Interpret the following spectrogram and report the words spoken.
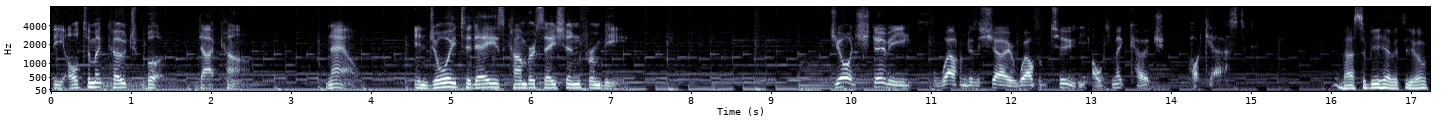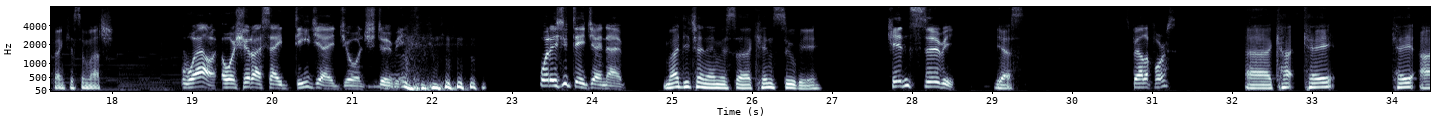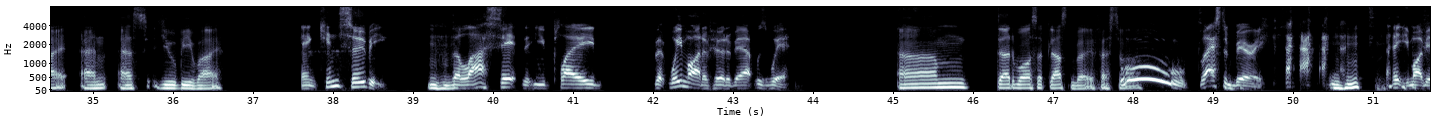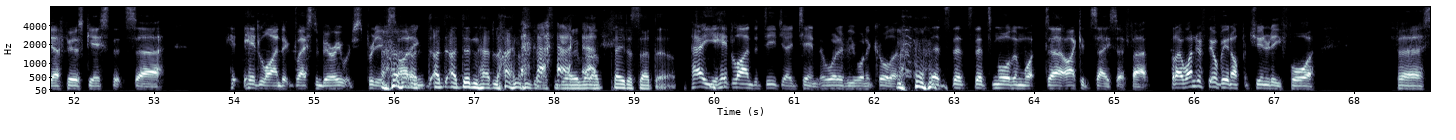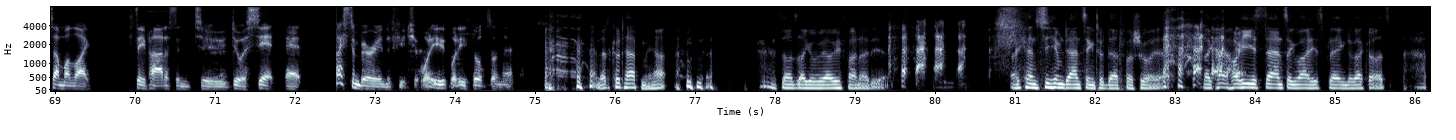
theultimatecoachbook.com. Now, enjoy today's conversation from B. George Stuby, welcome to the show. Welcome to the Ultimate Coach podcast. Nice to be here with you. Thank you so much. Well, or should I say DJ George Stuby? what is your DJ name? My DJ name is uh, Kin Subi. Kin Subi. Yes. Spell it for us. Uh, K K I N S U B Y. And Kintsugi, Mhm. the last set that you played that we might have heard about was where? Um, that was at Glastonbury Festival. Ooh, Glastonbury. Mhm. I think you might be our first guest that's uh, headlined at Glastonbury, which is pretty exciting. I, I, didn't headline on Glastonbury, but I played a set there. hey, you headlined the DJ tent or whatever you want to call it. that's that's that's more than what uh, I could say so far. But I wonder if there'll be an opportunity for for someone like Steve Hardison to do a set at Glastonbury in the future. What are you what are your thoughts on that? that could happen, yeah. Sounds like a very fun idea. I can see him dancing to that for sure. Yeah, like how, he's dancing while he's playing the records.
